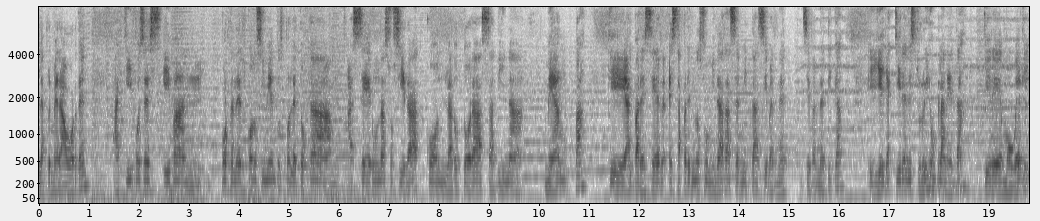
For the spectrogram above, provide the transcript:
la primera orden. Aquí pues es Ivan por tener conocimientos pues le toca um, hacer una sociedad con la doctora Sadina Meampa que al parecer está perdiendo su humildad a ser mitad cibernética y ella quiere destruir un planeta, quiere mover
